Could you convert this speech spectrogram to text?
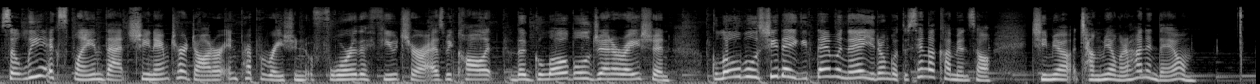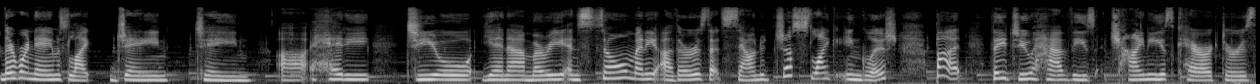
So Lee explained that she named her daughter in preparation for the future, as we call it the global generation. 글로벌 시대이기 때문에 이런 것도 생각하면서 지명, 장명을 하는데요. There were names like Jane, Jane, uh, Hetty, Gio, Yena, Marie, and so many others that sounded just like English, but they do have these Chinese characters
